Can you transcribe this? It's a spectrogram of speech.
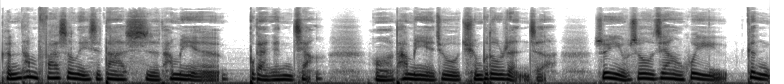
可能他们发生了一些大事，他们也不敢跟你讲，嗯，他们也就全部都忍着，所以有时候这样会更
